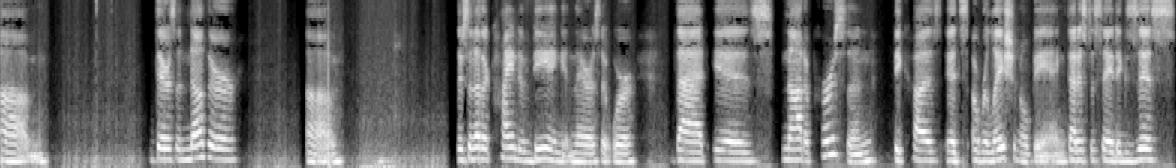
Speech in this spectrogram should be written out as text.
um, there's another. Uh, there's another kind of being in there, as it were, that is not a person because it's a relational being. That is to say, it exists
